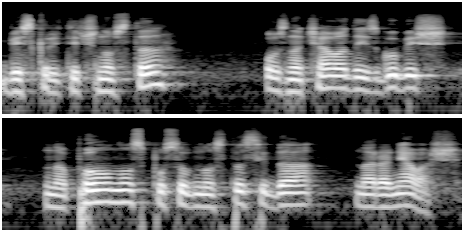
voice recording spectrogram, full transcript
Безкритичността означава да изгубиш напълно способността си да нараняваш.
